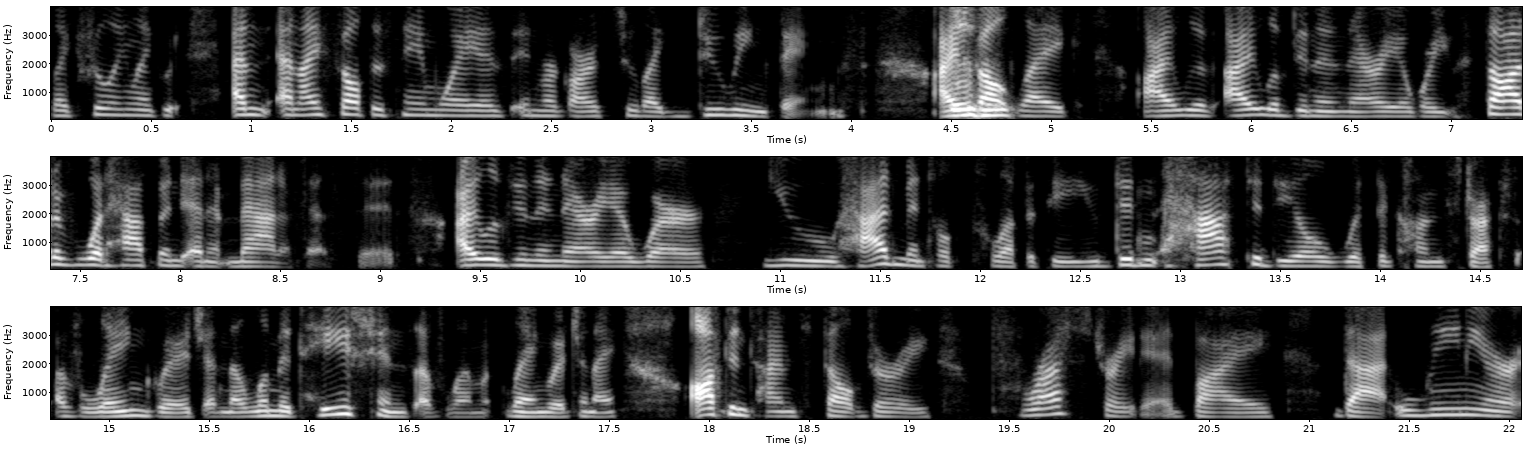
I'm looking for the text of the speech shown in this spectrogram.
like feeling like we, and and i felt the same way as in regards to like doing things i Mhm. felt like i lived i lived in an area where you thought of what happened and it manifested. I lived in an area where you had mental telepathy. You didn't have to deal with the constructs of language and the limitations of lim- language. And i oftentimes felt very frustrated by that linear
